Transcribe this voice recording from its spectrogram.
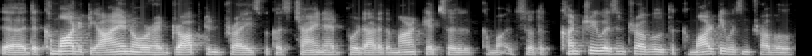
The, the commodity iron ore had dropped in price because China had pulled out of the market. So the, so the country was in trouble, the commodity was in trouble,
